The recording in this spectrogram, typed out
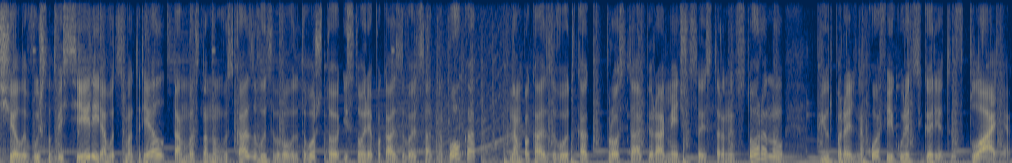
челы, вышло две серии. Я вот смотрел, там в основном высказываются по поводу того, что история показывается однобоко. Нам показывают, как просто опера мечется из стороны в сторону, пьют параллельно кофе и курят сигареты. В плане.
